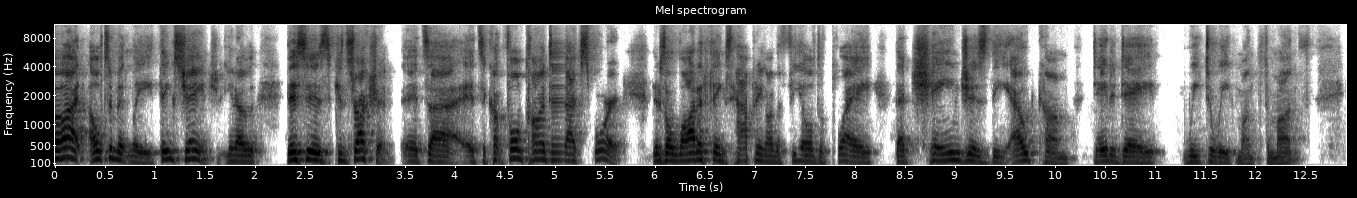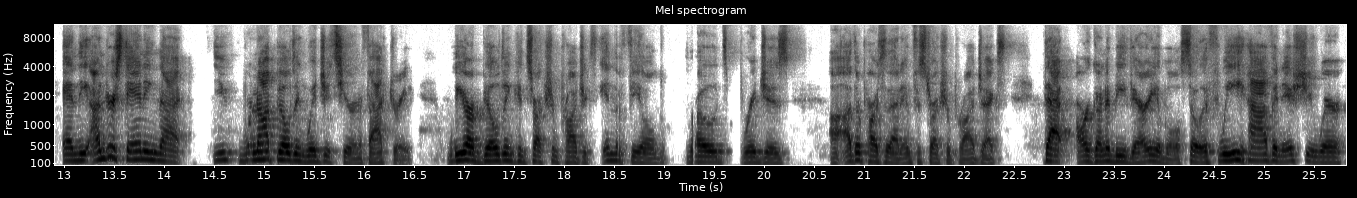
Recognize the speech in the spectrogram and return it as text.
but ultimately things change. You know this is construction. It's a it's a full contact sport. There's a lot of things happening on the field of play that changes the outcome day to day week to week month to month. And the understanding that you we're not building widgets here in a factory. We are building construction projects in the field roads bridges uh, other parts of that infrastructure projects that are going to be variable. So if we have an issue where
